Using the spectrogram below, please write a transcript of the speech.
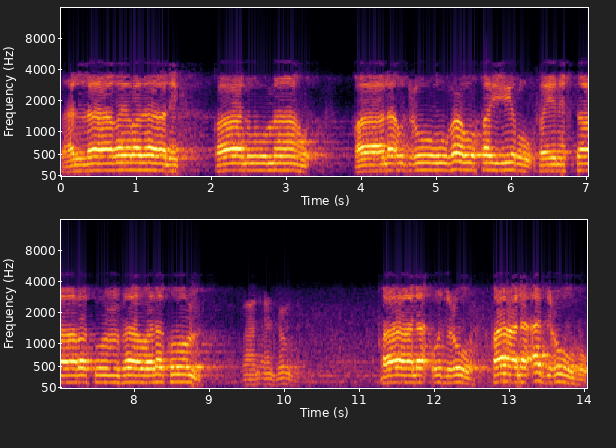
فهل لا غير ذلك؟ قالوا ما هو؟ قال ادعوه فأخير فإن اختاركم فهو لكم. قال أدعوه. قال ادعوه قال أدعوه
